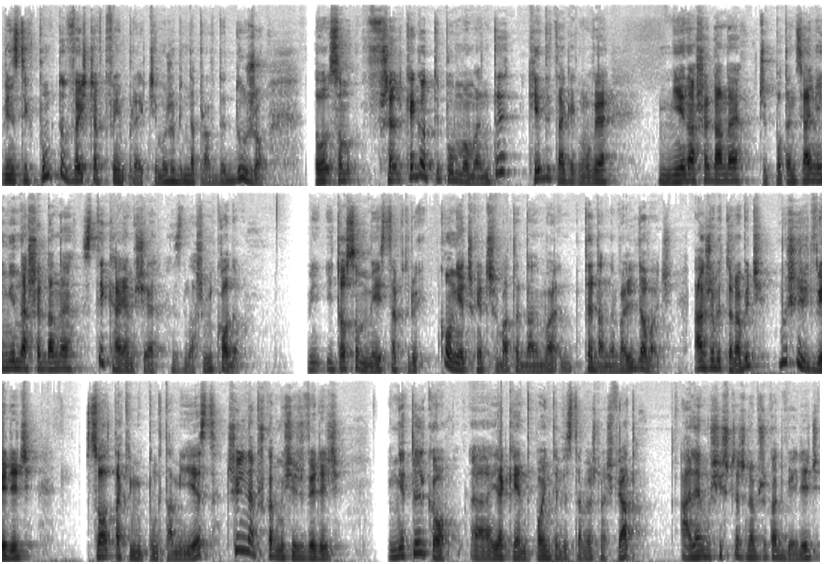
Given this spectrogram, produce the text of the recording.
Więc tych punktów wejścia w Twoim projekcie może być naprawdę dużo. To są wszelkiego typu momenty, kiedy, tak jak mówię, nie nasze dane, czy potencjalnie nie nasze dane stykają się z naszym kodem. I to są miejsca, w których koniecznie trzeba te dane, te dane walidować. A żeby to robić, musisz wiedzieć, co takimi punktami jest, czyli na przykład musisz wiedzieć, nie tylko e, jakie endpointy wystawiasz na świat, ale musisz też na przykład wiedzieć,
